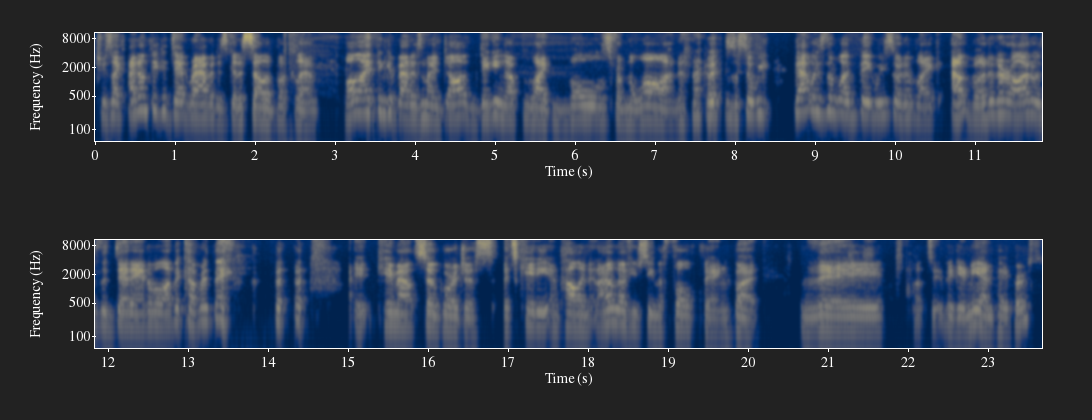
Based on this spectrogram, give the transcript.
She was like, I don't think a dead rabbit is going to sell a book club. All I think about is my dog digging up like bowls from the lawn. so we that was the one thing we sort of like outvoted her on was the dead animal on the cover thing. it came out so gorgeous. It's Katie and Colin, and I don't know if you've seen the full thing, but they let's see, they gave me end papers.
